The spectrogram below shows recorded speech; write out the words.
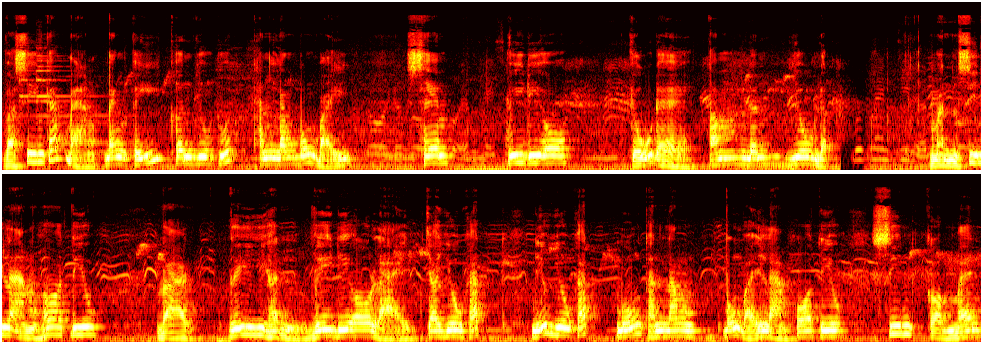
và xin các bạn đăng ký kênh youtube Thanh Long 47 xem video chủ đề tâm linh du lịch. Mình xin làm hoa tiêu và ghi hình video lại cho du khách. Nếu du khách muốn Thanh Long 47 làm hoa tiêu, xin comment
